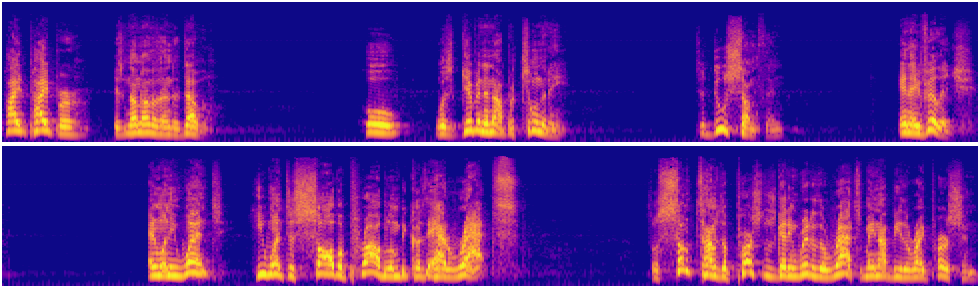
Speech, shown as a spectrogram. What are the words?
Pied Piper is none other than the devil who was given an opportunity to do something in a village. And when he went, he went to solve a problem because they had rats. So sometimes the person who's getting rid of the rats may not be the right person.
